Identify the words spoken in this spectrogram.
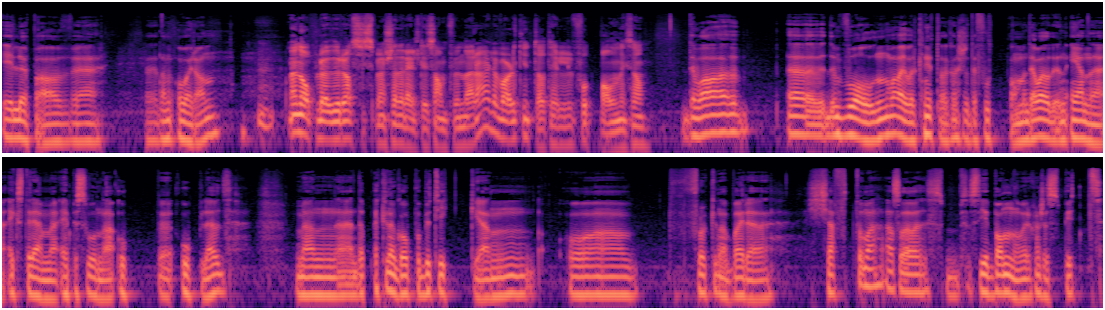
i løpet av eh, de årene. Men opplevde du rasisme generelt i samfunnet der, eller var det knytta til fotballen, liksom? Det var den Volden var jo knytta kanskje til fotball, men det var den ene ekstreme episoden jeg opp, opplevde. Men jeg kunne gå på butikken, og folk kunne bare kjeft på meg. Altså si banneord, kanskje spytt.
